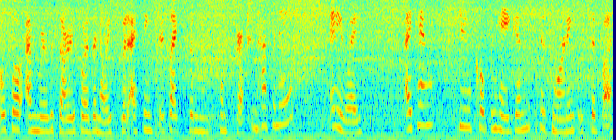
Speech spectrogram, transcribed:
Also, I'm really sorry for the noise, but I think there's like some construction happening. Anyway, I came to Copenhagen this morning with the bus.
